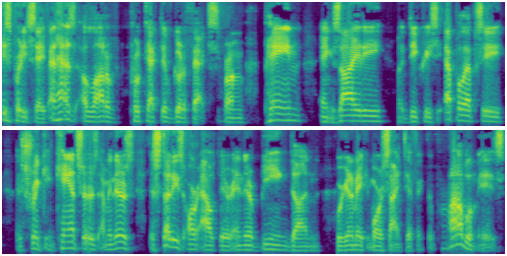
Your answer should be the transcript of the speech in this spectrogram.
is pretty safe and has a lot of protective good effects from pain, anxiety, decreasing epilepsy, shrinking cancers. I mean, there's the studies are out there and they're being done. We're going to make it more scientific. The problem is,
